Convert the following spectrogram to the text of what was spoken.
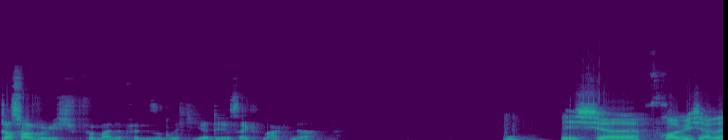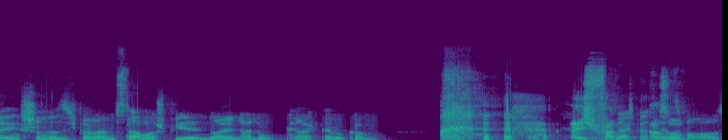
das war wirklich für meine Finde so ein richtiger Deus Ex Machina. Ich äh, freue mich allerdings schon, dass ich bei meinem Star Wars Spiel einen neuen Halunken-Charakter bekomme. Ich fand, das also,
